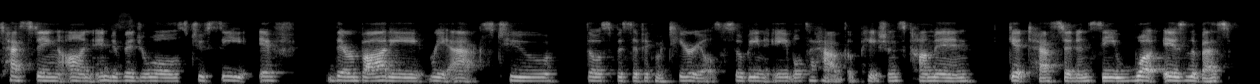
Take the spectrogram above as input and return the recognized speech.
testing on individuals to see if their body reacts to those specific materials. So being able to have the patients come in get tested and see what is the best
